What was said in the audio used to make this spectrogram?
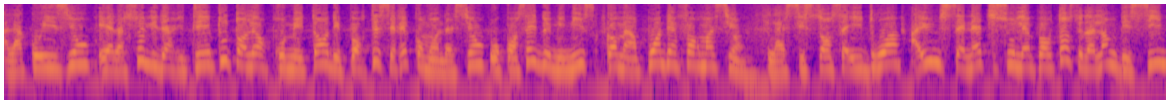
à la cohésion et à la solidarité tout en leur promettant de porter ces recommandations au Conseil de ministres comme un point d'information. L'assistance à droit a une scénette sur l'importance de la langue des signes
